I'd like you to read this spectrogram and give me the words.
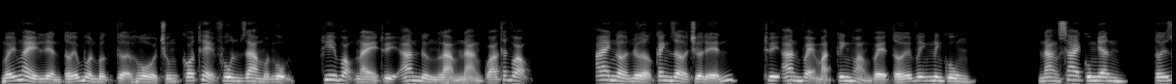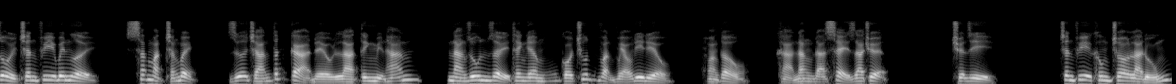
mấy ngày liền tới buồn bực tựa hồ chúng có thể phun ra một ngụm, hy vọng này Thụy An đừng làm nàng quá thất vọng. Ai ngờ nửa canh giờ chưa đến, Thụy An vẻ mặt kinh hoàng về tới Vĩnh Ninh Cung. Nàng sai cung nhân, tới rồi chân phi bên người, sắc mặt trắng bệnh, giữa trán tất cả đều là tinh mịn hãn, nàng run rẩy thanh âm có chút vặn vẹo đi điều, hoàng tẩu, khả năng đã xảy ra chuyện. Chuyện gì? Chân phi không cho là đúng,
